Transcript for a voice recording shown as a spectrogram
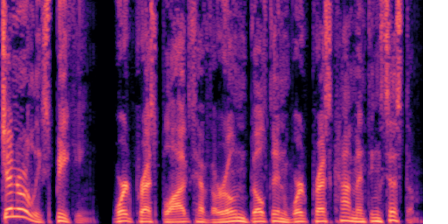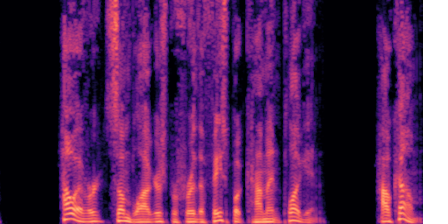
Generally speaking, WordPress blogs have their own built-in WordPress commenting system. However, some bloggers prefer the Facebook comment plugin. How come?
